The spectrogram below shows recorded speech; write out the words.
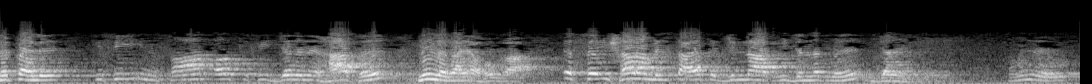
سے پہلے کسی انسان اور کسی جن نے ہاتھ نہیں لگایا ہوگا۔ اس سے اشارہ ملتا ہے کہ جنات بھی جنت میں جائیں گے۔ سمجھ رہے ہو؟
